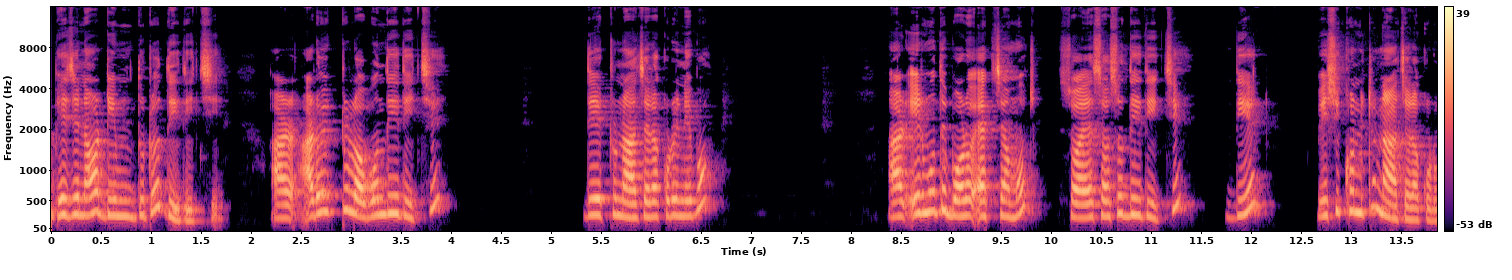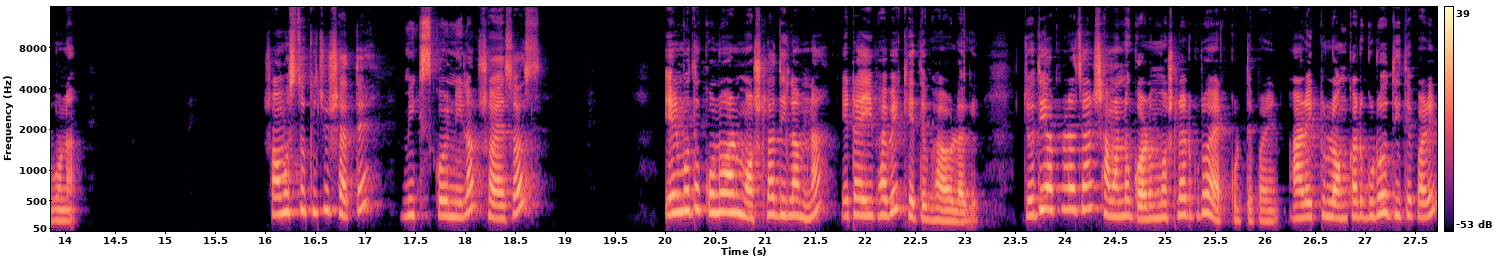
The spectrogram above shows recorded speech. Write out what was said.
ভেজে নেওয়া ডিম দুটো দিয়ে দিচ্ছি। আর আরও একটু লবণ দিয়ে দিচ্ছি। দিয়ে একটু নাড়াচাড়া করে নেব। আর এর মধ্যে বড় এক চামচ সয়া সসও দিয়ে দিচ্ছি। দিয়ে বেশিক্ষণ এটা নাড়াচাড়া করব না। সমস্ত কিছুর সাথে মিক্স করে নিলাম সয়া সস। এর মধ্যে কোনো আর মশলা দিলাম না, এটা এইভাবেই খেতে ভালো লাগে। যদি আপনারা চান সামান্য গরম মশলার গুঁড়ো অ্যাড করতে পারেন, আর একটু লঙ্কার গুঁড়োও দিতে পারেন।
